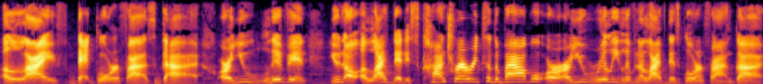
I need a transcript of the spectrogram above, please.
a life that glorifies God? Are you living, you know, a life life that is contrary to the Bible, or are you really living a life that's glorifying God?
